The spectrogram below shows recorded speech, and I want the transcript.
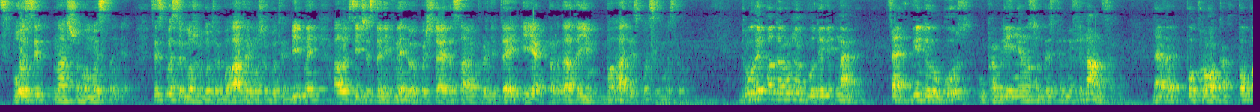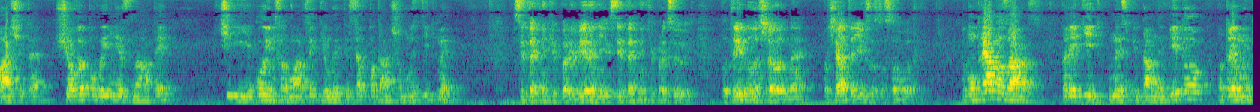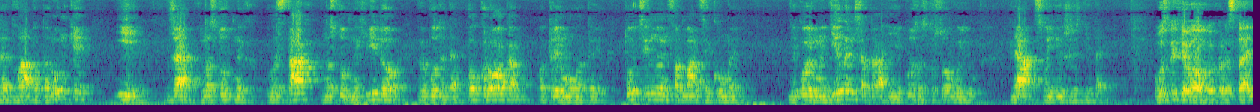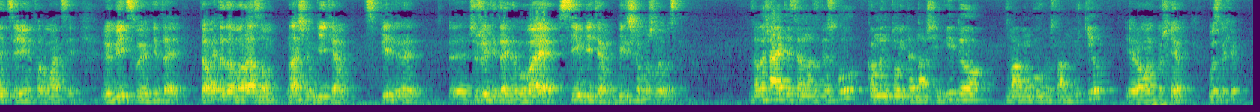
спосіб нашого мислення. Цей спосіб може бути багатий, може бути бідний, але в цій частині книги ви почитаєте саме про дітей і як передати їм багатий спосіб мислення. Другий подарунок буде від мене. Це відеокурс управління особистими фінансами, де ви по кроках побачите, що ви повинні знати, чи якою інформацією ділитися в подальшому з дітьми. Всі техніки перевірені і всі техніки працюють. Потрібно лише одне почати їх застосовувати. Тому прямо зараз перейдіть вниз під дане відео, отримуйте два подарунки, і вже в наступних листах, в наступних відео ви будете по крокам отримувати ту цінну інформацію, яку ми, якою ми ділимося, да, і яку застосовую для своїх же дітей. Успіхів вам у використанні цієї інформації. Любіть своїх дітей. Давайте дамо разом нашим дітям спіль... е, е, чужих дітей не буває, всім дітям більше можливостей. Залишайтеся на зв'язку, коментуйте наші відео. З вами був Руслан Юрків. І Роман Кушнір. Успіхів!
